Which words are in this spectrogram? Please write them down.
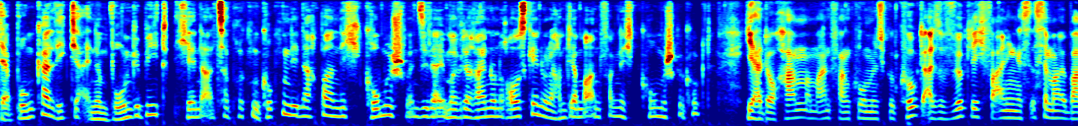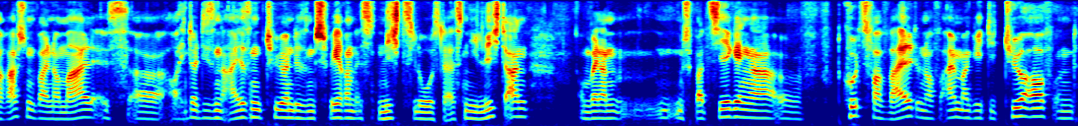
der Bunker liegt ja in einem Wohngebiet hier in Alzerbrücken. Gucken die Nachbarn nicht komisch, wenn sie da immer wieder rein und rausgehen? Oder haben die am Anfang nicht komisch geguckt? Ja, doch, haben am Anfang komisch geguckt. Also wirklich, vor allen Dingen, es ist immer überraschend, weil normal ist äh, hinter diesen Eisentüren, diesen schweren, ist nichts los. Da ist nie Licht an. Und wenn dann ein Spaziergänger äh, kurz verweilt und auf einmal geht die Tür auf und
